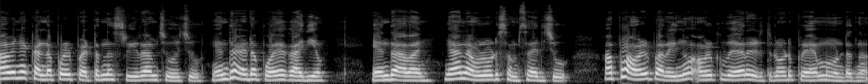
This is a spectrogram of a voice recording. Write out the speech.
അവനെ കണ്ടപ്പോൾ പെട്ടെന്ന് ശ്രീറാം ചോദിച്ചു എന്താ എടാ പോയ കാര്യം? എന്താവാൻ ഞാൻ അവളോട് സംസാരിച്ചു. അപ്പോൾ അവൾ പറയുന്നു അവൾക്ക് വേറെ ഒരുത്തിനോട് പ്രേമമുണ്ടെന്ന്.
